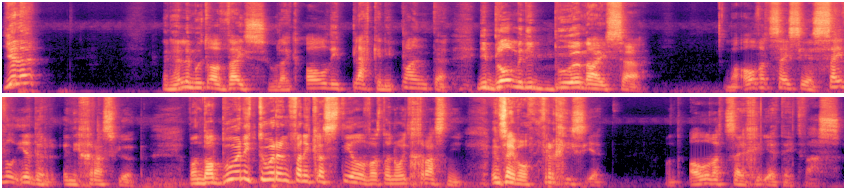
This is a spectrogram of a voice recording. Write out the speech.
Julle en hulle moet haar wys hoe lyk al die plekke, die plante, die blomme, die boomhuise. Maar al wat sy sê is sy wil eerder in die gras loop. Want daarbo in die toring van die kasteel was daar nooit gras nie en sy wil vruggies eet. Want al wat sy geëet het was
